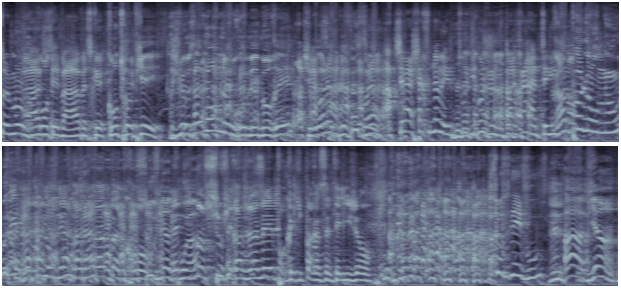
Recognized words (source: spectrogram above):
ce mot? Ah, je sais pas, parce que... Contre-pied. Nous allons nous remémorer. Tu vois, Voilà, voilà. C'est à chaque... Non, mais tous les dimanches, je veux pas être intelligent. Rappelons-nous, rappelons-nous, patron. Souviens-toi. Dimanche suffira jamais pour que tu paraisses intelligent. Souvenez-vous, Ah, bien.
